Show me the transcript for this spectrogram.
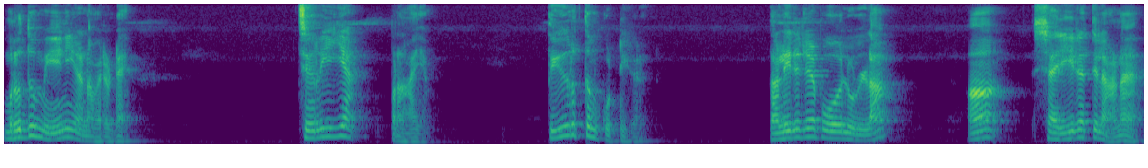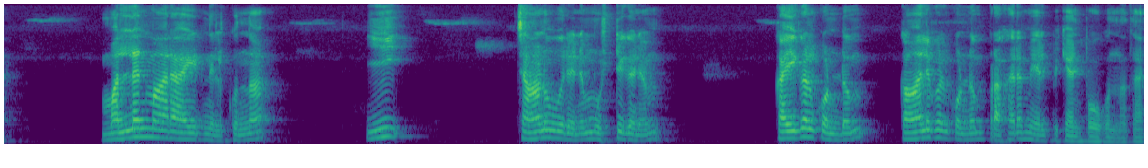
മൃദുമേനിയാണ് അവരുടെ ചെറിയ പ്രായം. തീർത്തും കുട്ടികൾ. തളിരെ പോലുള്ള ആ ശരീരത്തിലാണ് മല്ലന്മാരായി നിൽക്കുന്ന ഈ ചാണൂരനും മുഷ്ടികനും കൈകൾ കൊണ്ടും കാലുകൾ കൊണ്ടും പ്രഹരമേൽപ്പിക്കാൻ പോകുന്നത്.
